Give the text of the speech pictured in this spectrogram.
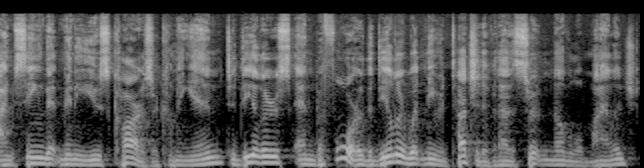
I'm seeing that many used cars are coming in to dealers, and before the dealer wouldn't even touch it if it had a certain level of mileage.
